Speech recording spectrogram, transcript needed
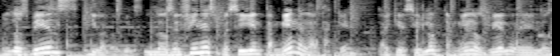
Los Bills, digo los Bills, los Delfines pues siguen también el ataque, hay que decirlo, también los Bills, eh, los,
